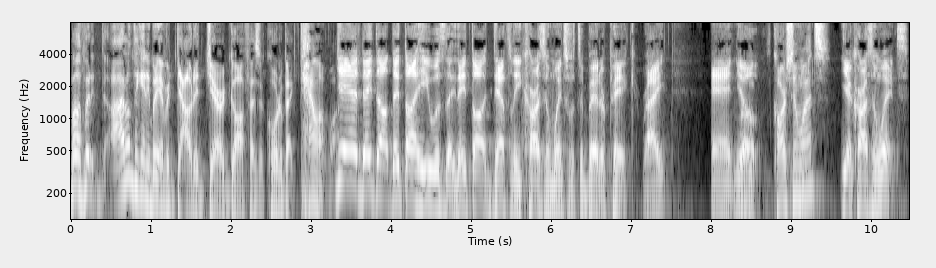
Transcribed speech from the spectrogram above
Well, but I don't think anybody ever doubted Jared Goff as a quarterback talent wise. Yeah, they thought they thought he was. They thought definitely Carson Wentz was the better pick, right? And you know, Carson Wentz. yeah, Carson Wentz.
